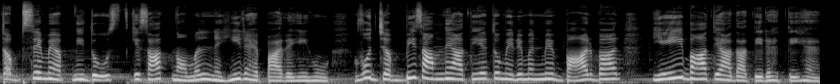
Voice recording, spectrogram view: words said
तब से मैं अपनी दोस्त के साथ नॉर्मल नहीं रह पा रही हूँ। वो जब भी सामने आती है तो मेरे मन में बार बार यही बात याद आती रहती है।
